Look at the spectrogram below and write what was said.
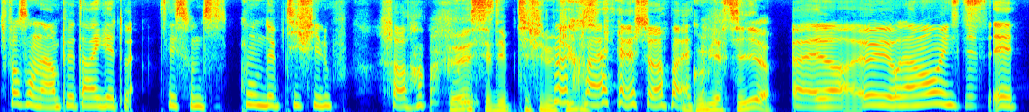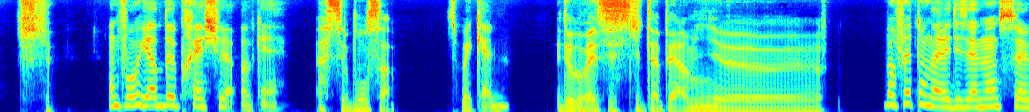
Je pense qu'on a un peu target là. C'est son compte de petit filou. Genre, Eux, c'est des petits philotubes. ouais, genre, ouais. Go Myrtille. Ouais, genre, eux, vraiment, ils se disent, eh, on vous regarde de près. Je suis là, ok, Ah, c'est bon, ça. je me calme. Et donc, en fait, c'est ce qui t'a permis, euh, Mais En fait, on avait des annonces euh,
